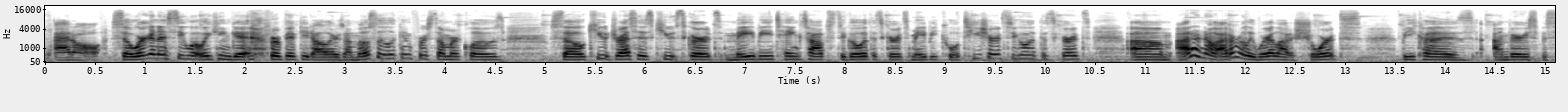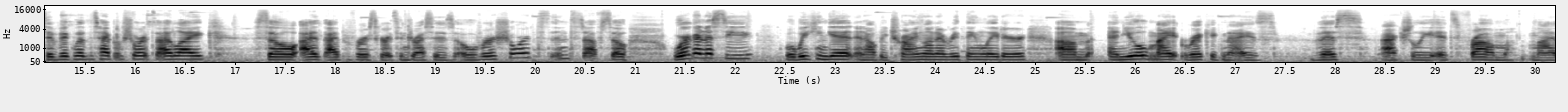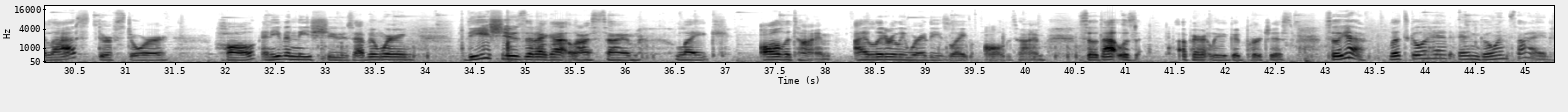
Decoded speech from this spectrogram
at all. So we're gonna see what we can get for $50. I'm mostly looking for summer clothes. So cute dresses, cute skirts, maybe tank tops to go with the skirts, maybe cool t-shirts to go with the skirts. Um, I don't know, I don't really wear a lot of shorts because I'm very specific with the type of shorts I like. So I, I prefer skirts and dresses over shorts and stuff. So we're gonna see what we can get and I'll be trying on everything later. Um, and you might recognize this actually. It's from my last thrift store haul and even these shoes. I've been wearing these shoes that I got last time like all the time. I literally wear these like all the time. So that was apparently a good purchase. So yeah, let's go ahead and go inside.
